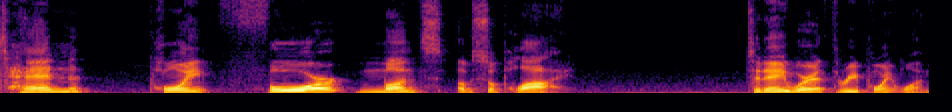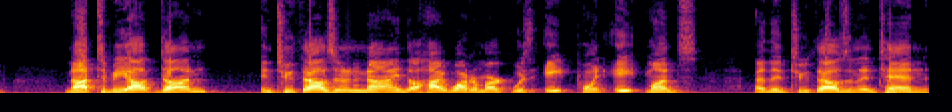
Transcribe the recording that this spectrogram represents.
10.4 months of supply. Today we're at 3.1. Not to be outdone, in 2009 the high water mark was 8.8 months and then 2010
